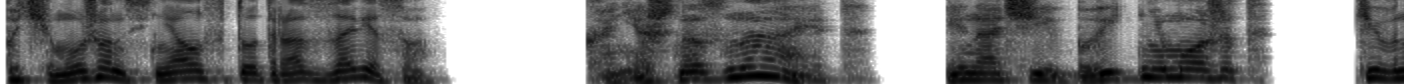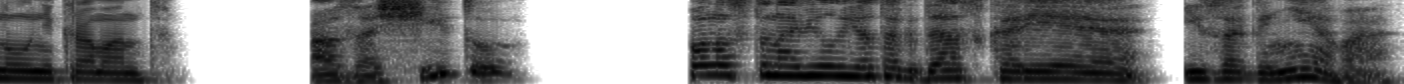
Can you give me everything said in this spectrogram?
Почему же он снял в тот раз завесу? Конечно, знает. Иначе и быть не может, кивнул некромант. А защиту? Он установил ее тогда скорее из-за гнева.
